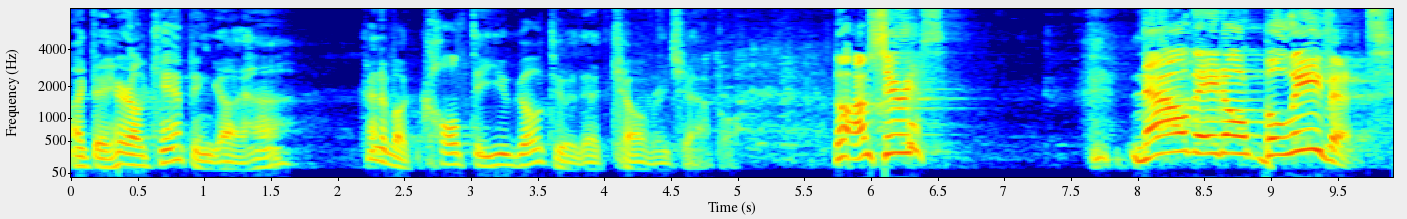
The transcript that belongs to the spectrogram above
Like the Harold Camping guy, huh? kind of a cult do you go to at that Calvary Chapel? No, I'm serious. Now they don't believe it.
